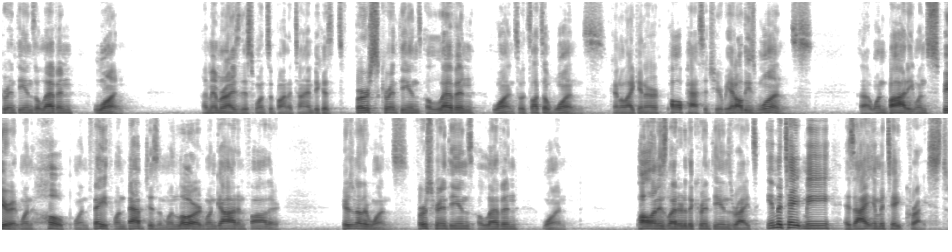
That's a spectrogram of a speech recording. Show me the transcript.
Corinthians 11 1. I memorized this once upon a time because it's 1 Corinthians 11 1. So it's lots of ones, kind of like in our Paul passage here. We had all these ones uh, one body, one spirit, one hope, one faith, one baptism, one Lord, one God and Father. Here's another ones 1 Corinthians 11 1. Paul, in his letter to the Corinthians, writes Imitate me as I imitate Christ.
